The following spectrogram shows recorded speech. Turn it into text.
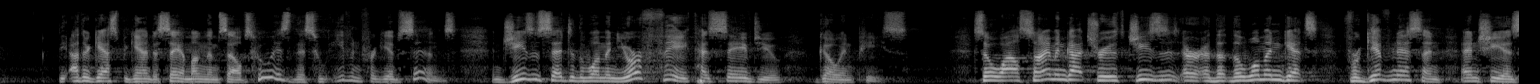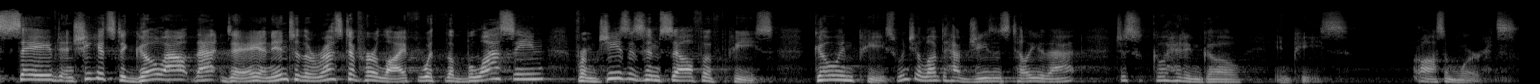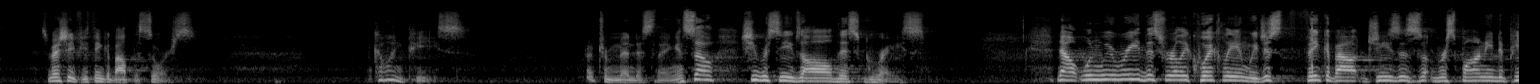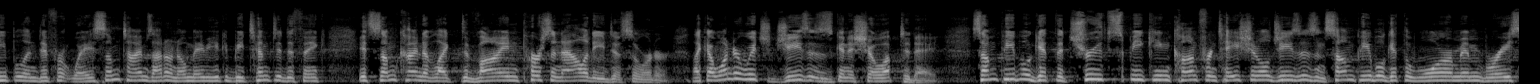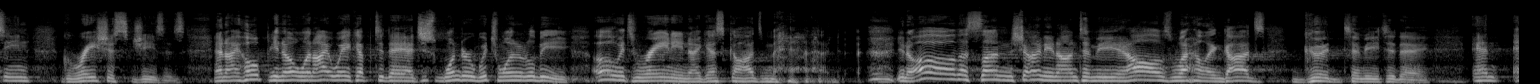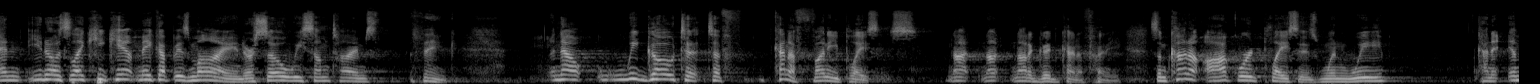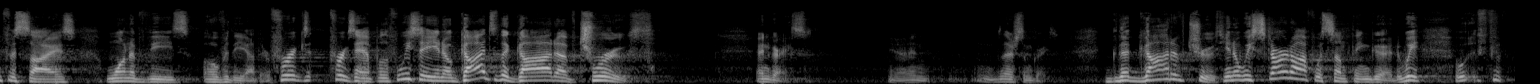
The other guests began to say among themselves, Who is this who even forgives sins? And Jesus said to the woman, Your faith has saved you. Go in peace. So while Simon got truth, Jesus or uh, the, the woman gets forgiveness and, and she is saved, and she gets to go out that day and into the rest of her life with the blessing from Jesus himself of peace. Go in peace. Wouldn't you love to have Jesus tell you that? Just go ahead and go in peace. What awesome words, especially if you think about the source. Go in peace a tremendous thing. And so she receives all this grace. Now, when we read this really quickly and we just think about Jesus responding to people in different ways, sometimes, I don't know, maybe you could be tempted to think it's some kind of like divine personality disorder. Like, I wonder which Jesus is going to show up today. Some people get the truth speaking, confrontational Jesus, and some people get the warm, embracing, gracious Jesus. And I hope, you know, when I wake up today, I just wonder which one it'll be. Oh, it's raining. I guess God's mad you know, oh, the sun's shining onto me and all's well and God's good to me today. And, and, you know, it's like he can't make up his mind, or so we sometimes think. now, we go to, to f- kind of funny places, not, not, not a good kind of funny, some kind of awkward places when we kind of emphasize one of these over the other. For, ex- for example, if we say, you know, God's the God of truth and grace, you know, and there's some grace. The God of truth. You know, we start off with something good. We,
